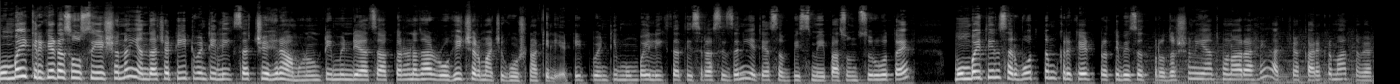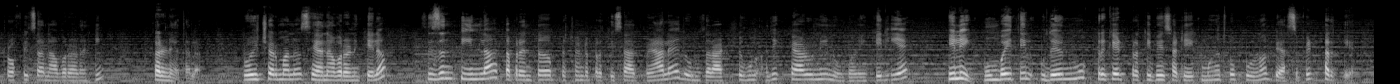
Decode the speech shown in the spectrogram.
मुंबई क्रिकेट असोसिएशननं यंदाच्या टी ट्वेंटी लीगचा चेहरा म्हणून टीम इंडियाचा कर्णधार रोहित शर्माची घोषणा केली आहे. टी ट्वेंटी मुंबई लीगचा तिसरा सीझन येत्या सव्वीस मे पासून सुरू होत आहे. मुंबईतील सर्वोत्तम क्रिकेट प्रतिभेचं प्रदर्शन यात होणार आहे. आजच्या कार्यक्रमात नव्या ट्रॉफीचं अनावरणही करण्यात आलं. रोहित शर्मानंच हे अनावरण केलं. सीझन तीनला आतापर्यंत प्रचंड प्रतिसाद मिळालाय. दोन हजार आठशेहून अधिक खेळाडूंनी नोंदणी केली आहे. ही लीग मुंबईतील उदयोन्मुख क्रिकेट प्रतिभेसाठी एक महत्त्वपूर्ण व्यासपीठ ठरते आहे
